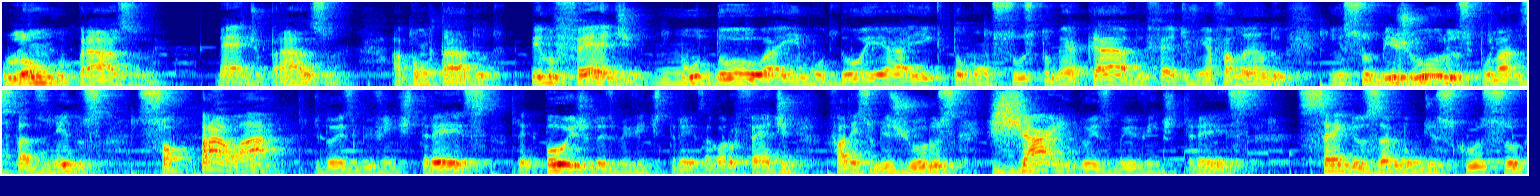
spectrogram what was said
o longo prazo, médio prazo, apontado pelo Fed mudou, aí mudou e é aí que tomou um susto o mercado. O Fed vinha falando em subir juros por lá nos Estados Unidos só para lá de 2023, depois de 2023. Agora o Fed fala em subir juros já em 2023. Segue usando um discurso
